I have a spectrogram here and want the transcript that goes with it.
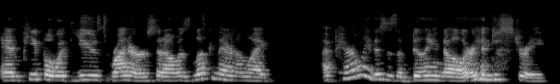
and people with used runners. And I was looking there and I'm like, apparently this is a billion dollar industry.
